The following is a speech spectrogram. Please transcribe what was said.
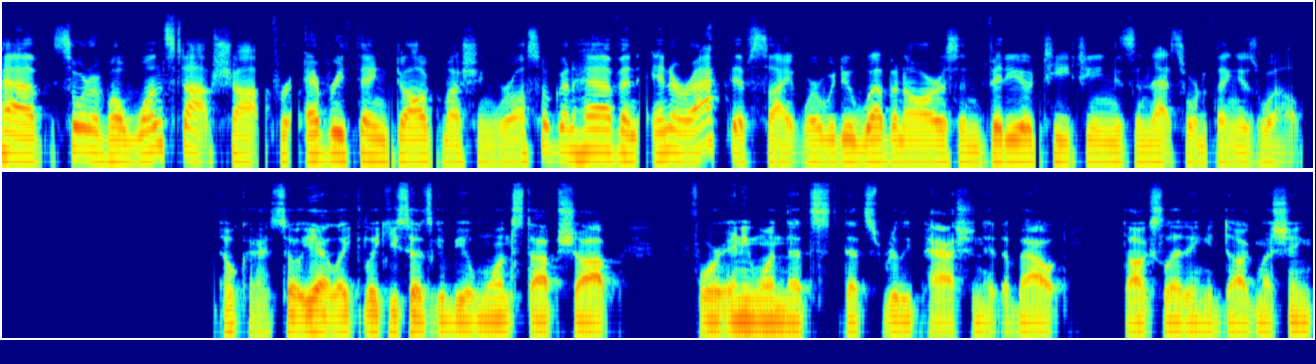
have sort of a one stop shop for everything dog mushing. We're also going to have an interactive site where we do webinars and video teachings and that sort of thing as well. Okay. So yeah, like like you said, it's gonna be a one stop shop for anyone that's that's really passionate about dog sledding and dog mushing.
